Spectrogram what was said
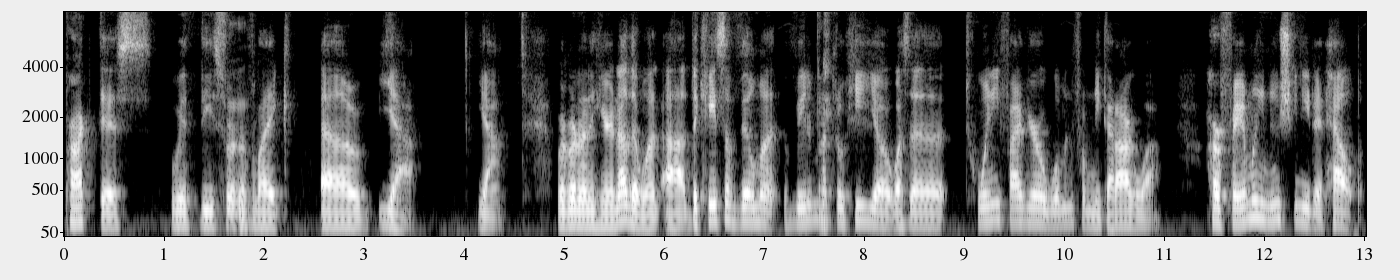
practice with these sort Hmm. of like, uh, yeah, yeah. We're going to hear another one. Uh, the case of Vilma Vilma Trujillo was a 25 year old woman from Nicaragua. Her family knew she needed help.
